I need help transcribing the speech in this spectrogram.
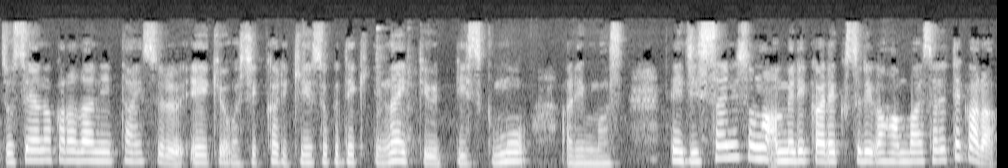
女性の体に対する影響がしっかり計測できてないっていうリスクもあります。あります。で、実際にそのアメリカで薬が販売されてから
